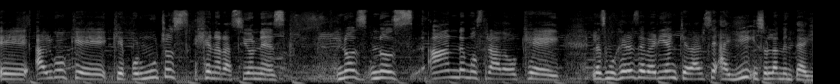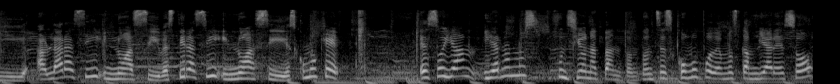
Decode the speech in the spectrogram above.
eh, algo que, que por muchas generaciones nos, nos han demostrado, ok, las mujeres deberían quedarse allí y solamente allí, hablar así y no así, vestir así y no así. Es como que eso ya, ya no nos funciona tanto. Entonces, ¿cómo podemos cambiar eso?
